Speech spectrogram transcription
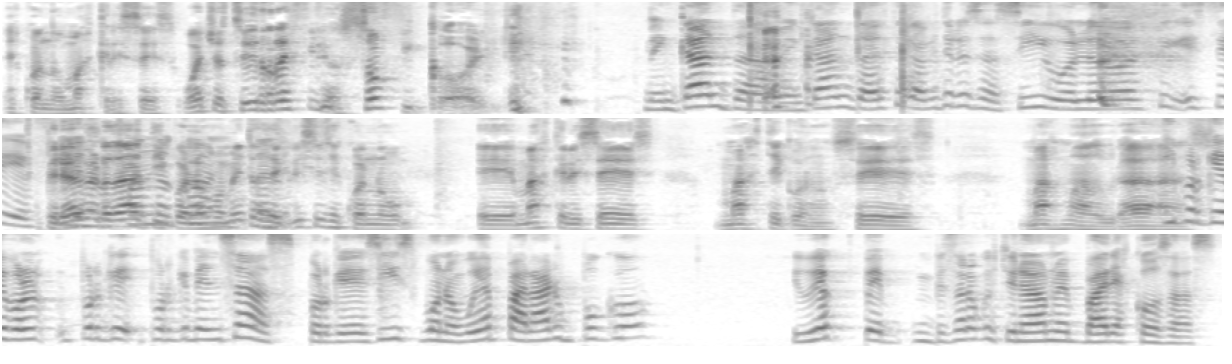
es cuando más creces. Guacho, estoy re filosófico hoy. Me encanta, me encanta. Este capítulo es así, boludo. Este, este Pero es verdad, tipo, en los con- momentos de crisis es cuando eh, más creces, más te conoces, más madurás. Y porque, porque, porque pensás, porque decís, bueno, voy a parar un poco y voy a pe- empezar a cuestionarme varias cosas.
